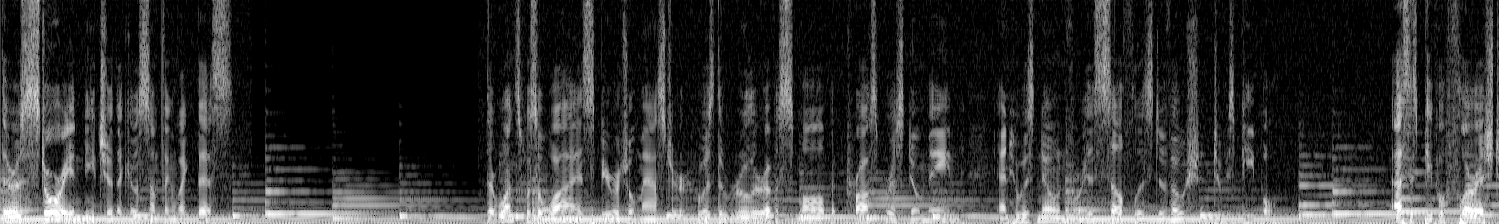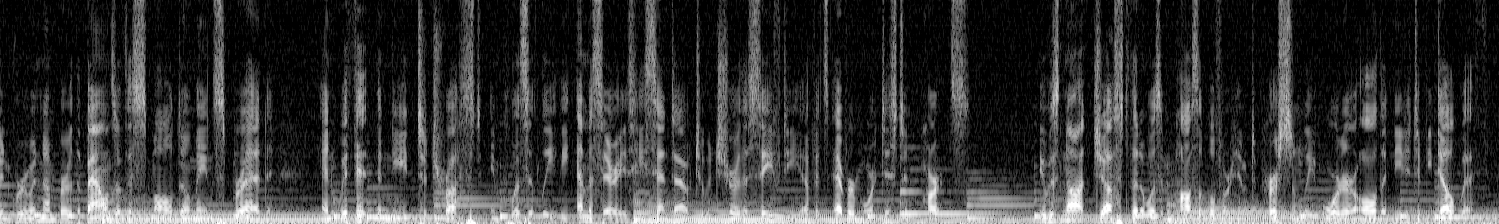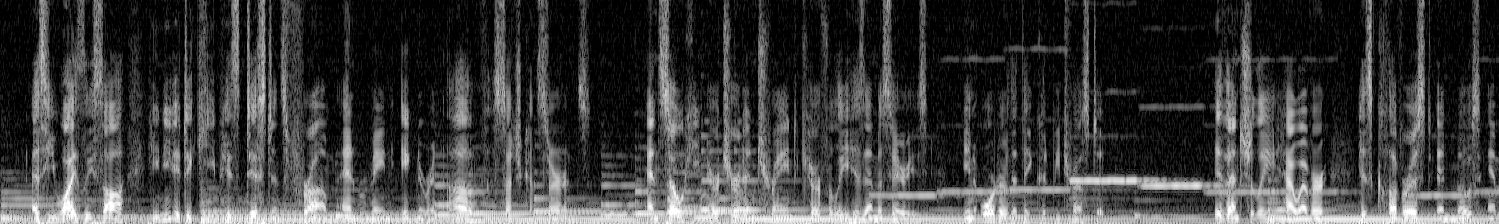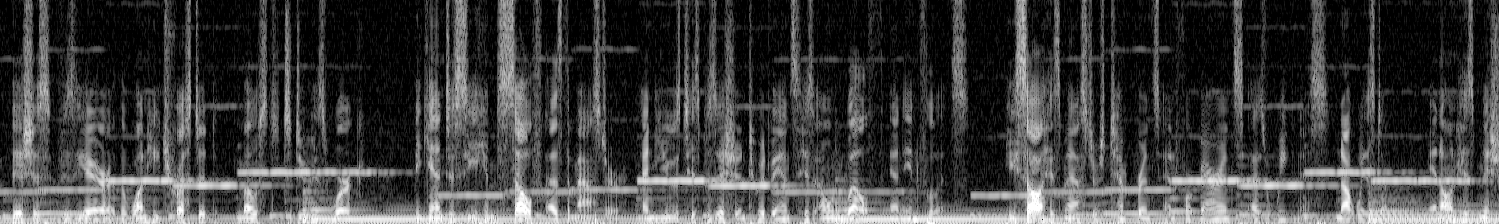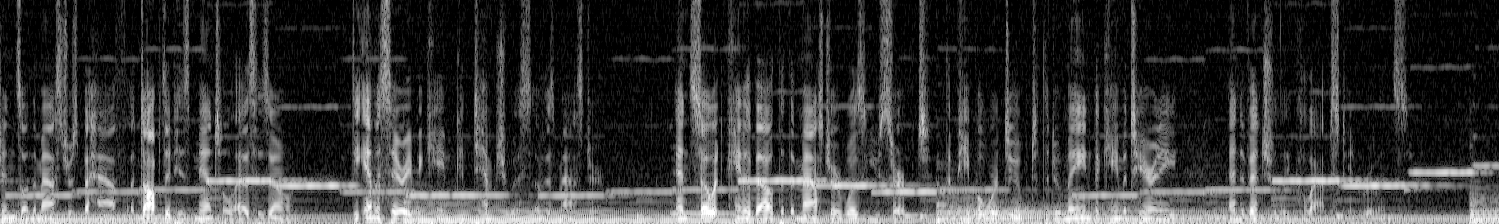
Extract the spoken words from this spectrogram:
There is a story in Nietzsche that goes something like this. There once was a wise spiritual master who was the ruler of a small but prosperous domain and who was known for his selfless devotion to his people. As his people flourished and grew in number, the bounds of this small domain spread, and with it the need to trust implicitly the emissaries he sent out to ensure the safety of its ever more distant parts. It was not just that it was impossible for him to personally order all that needed to be dealt with. As he wisely saw, he needed to keep his distance from and remain ignorant of such concerns. And so he nurtured and trained carefully his emissaries, in order that they could be trusted. Eventually, however, his cleverest and most ambitious vizier, the one he trusted most to do his work, began to see himself as the master, and used his position to advance his own wealth and influence. He saw his master's temperance and forbearance as weakness, not wisdom, and on his missions on the master's behalf adopted his mantle as his own. The emissary became contemptuous of his master. And so it came about that the master was usurped, the people were duped, the domain became a tyranny, and eventually collapsed in ruin.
